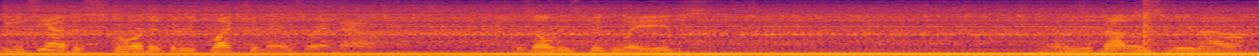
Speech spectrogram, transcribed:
You can see how distorted the reflection is right now. There's all these big waves. And it's about to smooth out.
